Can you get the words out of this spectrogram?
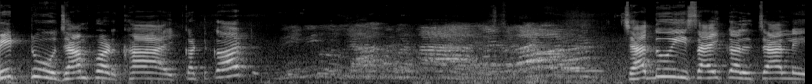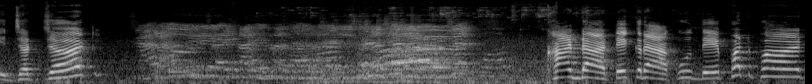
મીઠું જામફળ ખાય કટકટ. જાદુઈ સાયકલ ચાલે ઝટઝટ. ખાડા, ટેકરા, કૂદે, ફટફટ.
